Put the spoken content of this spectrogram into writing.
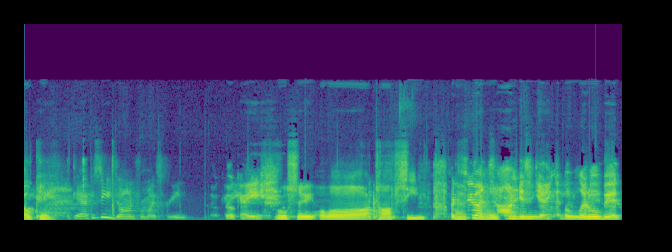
Okay, Okay, I can see John from my screen. Okay. we'll say autopsy. I can see that John is getting a little bit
